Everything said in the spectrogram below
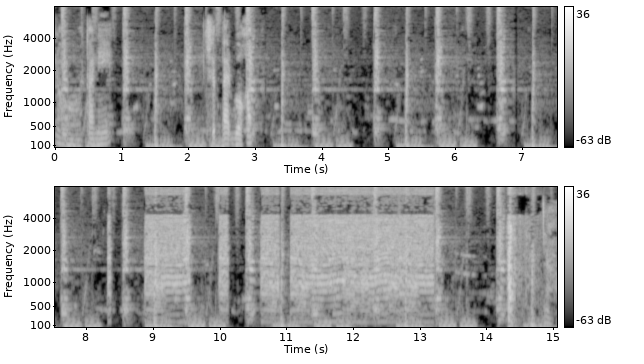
โอ้โห ตอนนี้สิบแปดบวกครับโอ้โห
